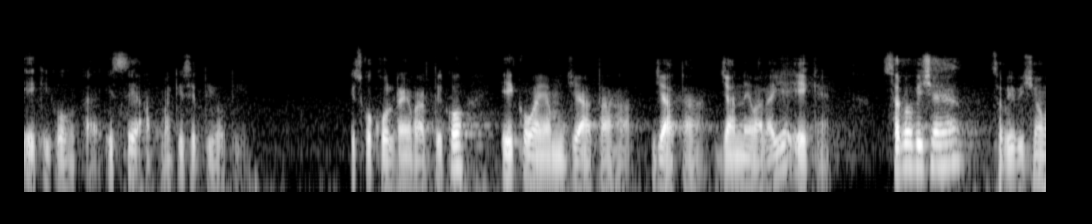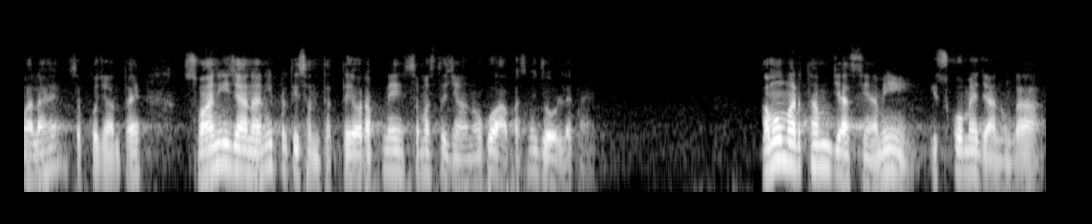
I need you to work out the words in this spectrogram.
एक ही को होता है। इससे आत्मा की सिद्धि होती है। इसको खोल रहे हैं वार्ते को, एक वयम ज्ञाता जाता जानने वाला ये एक है। सर्व विषय, सभी विषयों वाला है, सबको जानता है। स्वानी जानानी प्रतिसंतत्ते और अपने समस्त ज्ञानों को आपस में जोड़ लेता है। अमुम अर्थम ज्यास्यामी इसको मैं जानूँगा।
